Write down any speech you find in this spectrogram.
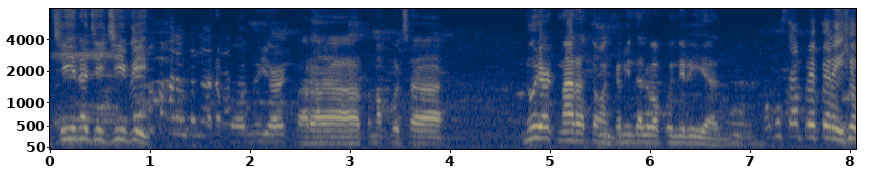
Gina GGV. Ano po, New York para tumakbo sa New York Marathon. Kami dalawa po ni Rian. Kumusta ang preparation?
